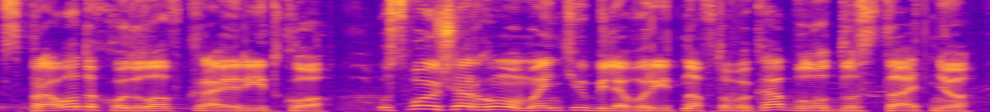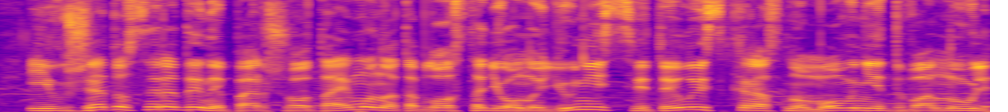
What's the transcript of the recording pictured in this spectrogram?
справа доходила вкрай рідко. У свою чергу моментів біля воріт нафтовика було достатньо. І вже до середини першого тайму на табло стадіону Юність світились красномовні 2-0.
